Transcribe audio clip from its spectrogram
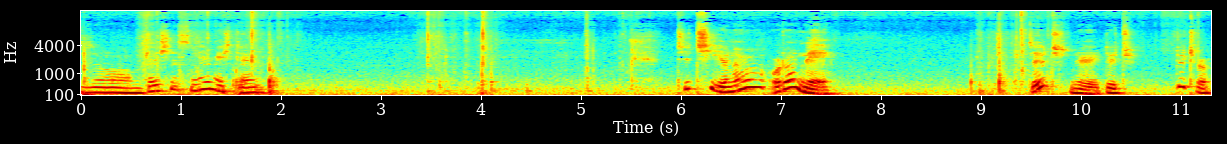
So, welches nehme ich denn? Das hier, ne? Oder? Nee. Das? Nee, das. Ditte.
